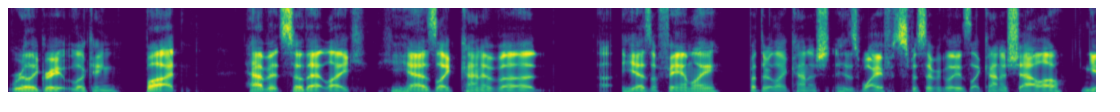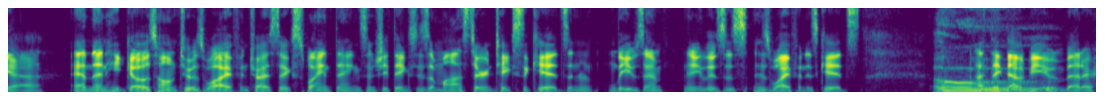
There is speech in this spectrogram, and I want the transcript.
really great looking, but have it so that like he has like kind of a uh, he has a family, but they're like kind of sh- his wife specifically is like kind of shallow. Yeah. And then he goes home to his wife and tries to explain things, and she thinks he's a monster and takes the kids and leaves him, and he loses his wife and his kids. Oh, I think that would be even better.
